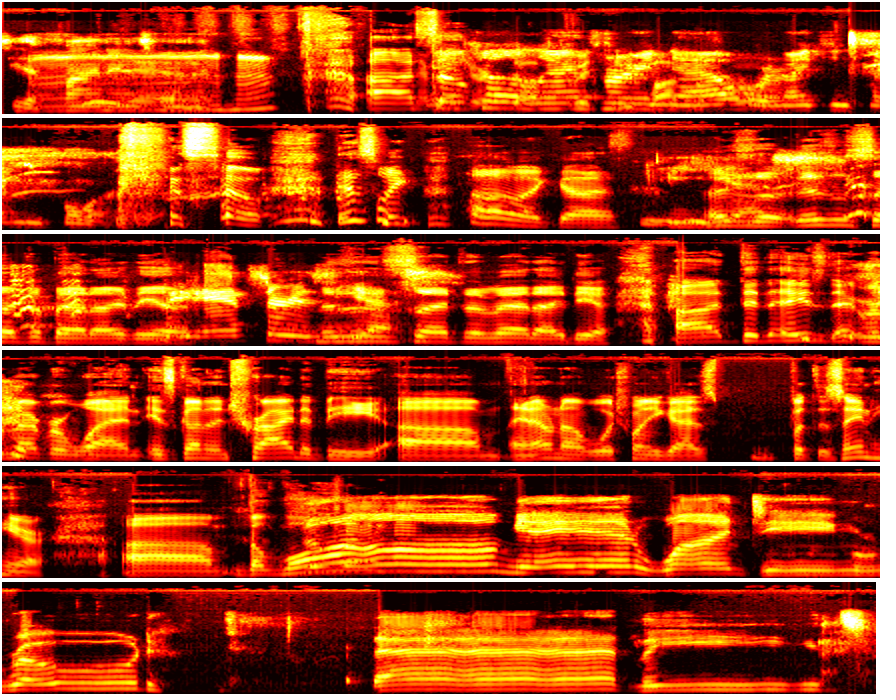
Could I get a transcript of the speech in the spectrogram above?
See the fine ass woman. Mm-hmm. Uh, Never so, jerked Angela off to a Lansbury now before. or 1974? so this week, oh my god, Yes. this, is, this is such a bad idea. The answer is This yes. is such a bad idea. Uh, today's remember when is going to try to be, um, and I don't know which one of you guys put this in here. Um, the The long long and winding road that leads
